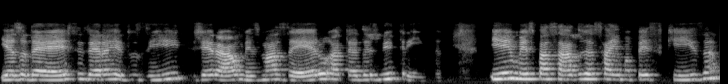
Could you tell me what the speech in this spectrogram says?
E as ODS era reduzir geral mesmo a zero até 2030. E aí, o mês passado já saiu uma pesquisa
